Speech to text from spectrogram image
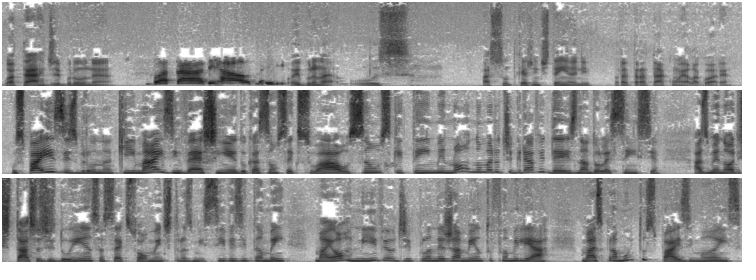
Boa tarde, Bruna. Boa tarde, Raul. Oi, Bruna. Os assunto que a gente tem, Anne, para tratar com ela agora. Os países, Bruna, que mais investem em educação sexual são os que têm menor número de gravidez na adolescência, as menores taxas de doenças sexualmente transmissíveis e também maior nível de planejamento familiar. Mas para muitos pais e mães,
